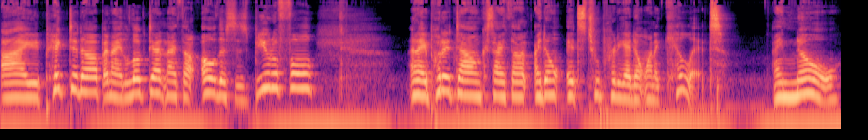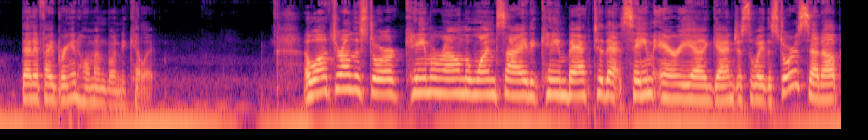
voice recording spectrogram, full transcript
I picked it up and I looked at it and I thought, "Oh, this is beautiful." And I put it down cuz I thought, "I don't it's too pretty. I don't want to kill it." I know that if I bring it home, I'm going to kill it. I walked around the store, came around the one side, it came back to that same area again, just the way the store is set up.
